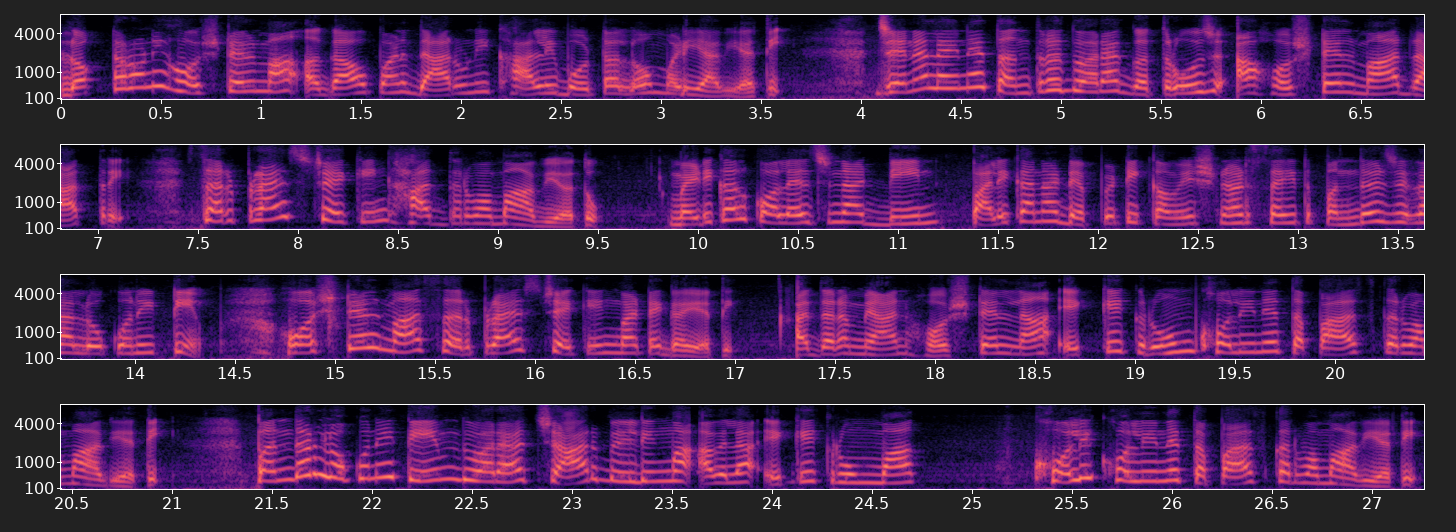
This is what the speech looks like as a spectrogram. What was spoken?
ડોક્ટરોની હોસ્ટેલમાં અગાઉ પણ દારૂની ખાલી બોટલો મળી આવી હતી. જેને લઈને તંત્ર દ્વારા ગતરોજ આ હોસ્ટેલમાં રાત્રે સરપ્રાઇઝ ચેકિંગ હાથ ધરવામાં આવ્યું હતું. મેડિકલ કોલેજના ડીન, પાલિકાના ડેપ્યુટી કમિશનર સહિત પંદર જેટલા લોકોની ટીમ હોસ્ટેલમાં સરપ્રાઇઝ ચેકિંગ માટે ગઈ હતી. આ દરમિયાન હોસ્ટેલના એક એક રૂમ ખોલીને તપાસ કરવામાં આવી હતી. પંદર લોકોની ટીમ દ્વારા ચાર બિલ્ડિંગમાં આવેલા એક એક રૂમમાં ખોલી ખોલીને તપાસ કરવામાં આવી હતી.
